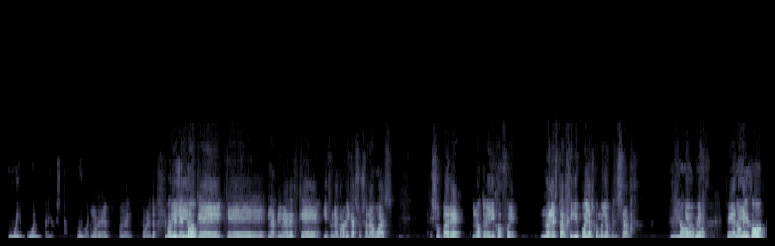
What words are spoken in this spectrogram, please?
muy buen periodista. Muy bueno. Muy bien, muy bien. Qué bonito. Hoy he leído que, que, la primera vez que hizo una crónica Susana Guas, su padre lo que le dijo fue no eres tan gilipollas como yo pensaba. No, yo, fíjate, no, mi hijo,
